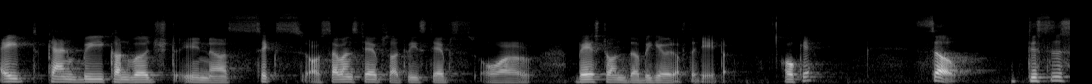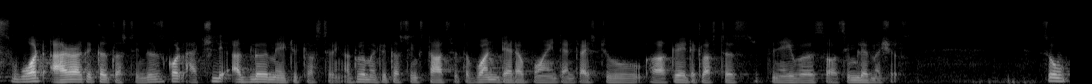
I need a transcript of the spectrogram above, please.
8 can be converged in uh, 6 or 7 steps or 3 steps or based on the behavior of the data ok. So, this is what hierarchical clustering this is called actually agglomerative clustering. Agglomerative clustering starts with the one data point and tries to uh, create a clusters with neighbors or similar measures. So,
